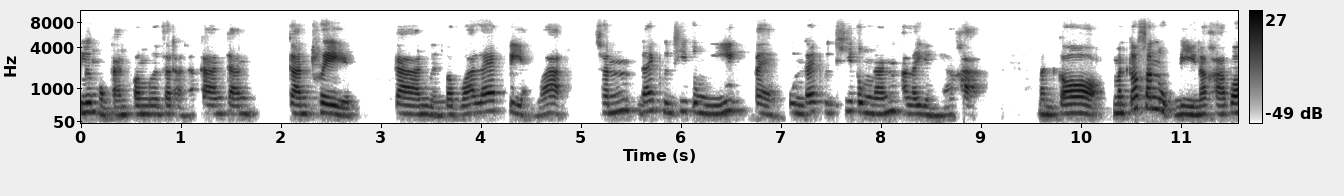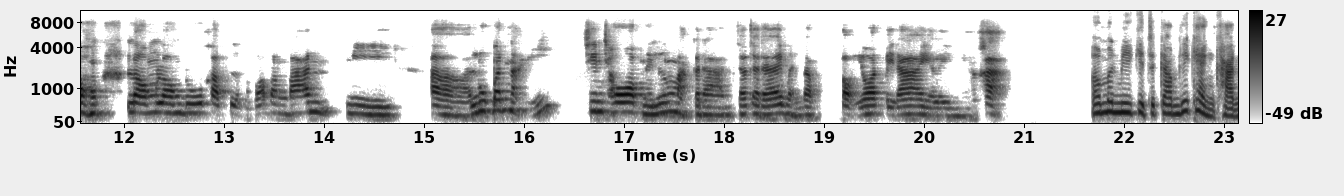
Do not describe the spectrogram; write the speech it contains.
เรื่องของการประเมินสถานการณ์การการเทรด การเหมือนแบบว่าแลกเปลี่ยนว่า ฉันได้พื้นที่ตรงนี้แต่คุณได้พื้นที่ตรงนั้นอะไรอย่างเงี้ยค่ะ มันก็มันก็สนุกดีนะคะลองลองลองดูค่ะเผื่อแบบว่าบางบ้านมีลูกบ้านไหนชื่นชอบในเรื่องหมากกระดานจะจะได้เหมือนแบบต่อยอดไปได้อะไรอย่างเงี้ยค่ะเออมันมีกิจกรรมที่แข่งขัน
